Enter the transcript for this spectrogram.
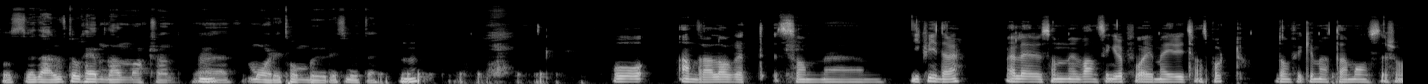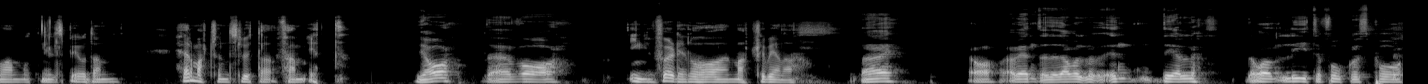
Så Svedalv tog hem den matchen. Mm. Eh, mål i tom bur i slutet. Och andra laget som eh, gick vidare, eller som vann sin grupp var ju Mejeri Transport. De fick ju möta Monster som vann mot Nilsby och den här matchen slutade 5-1. Ja, det var... Ingen fördel att ha en match i benen. Nej. Ja, jag vet inte. Det var en del... Det var lite fokus på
